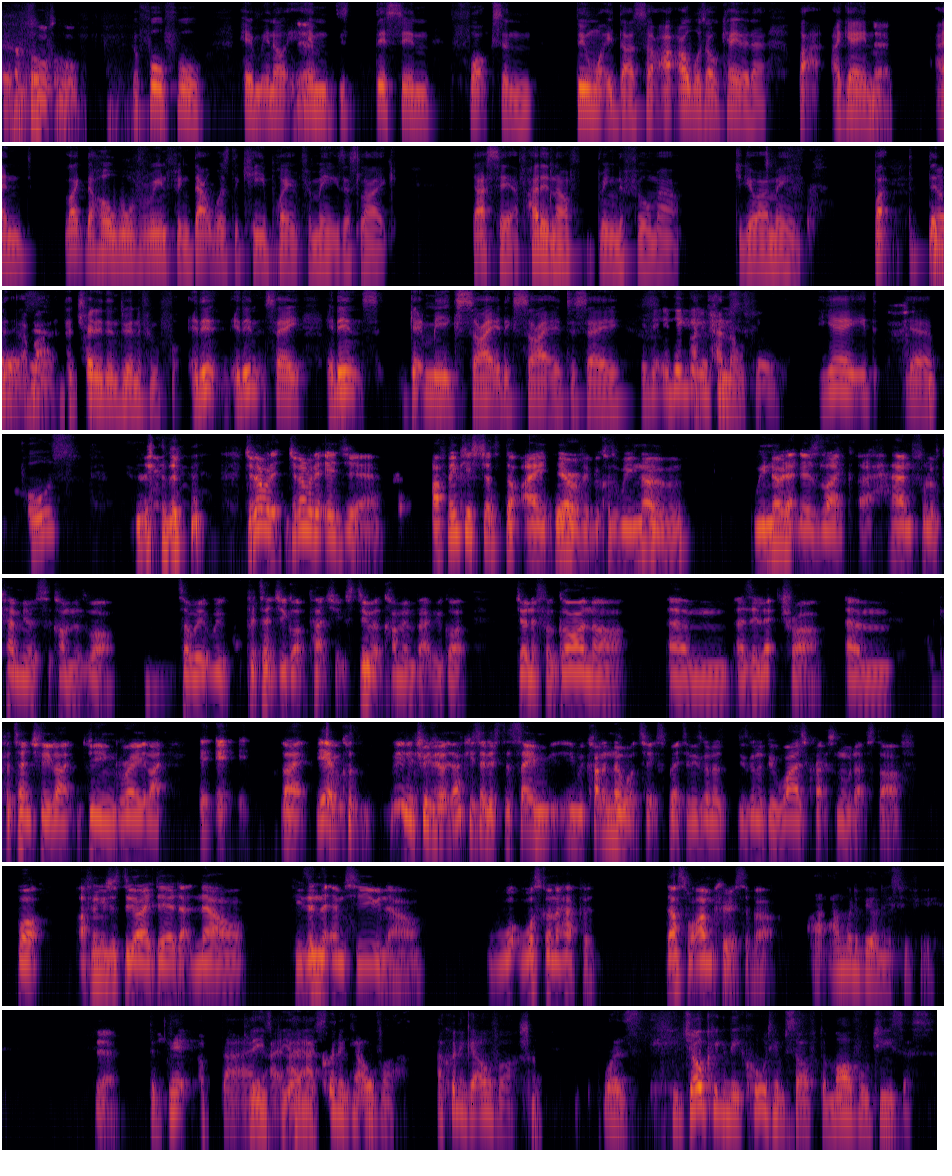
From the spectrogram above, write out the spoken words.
Um, fourth wall. The fourth wall. Him, you know, Yeah. him dis- dissing Fox and doing what he does. So I, I was okay with that. But again, Yeah. and like the whole Wolverine thing, that was the key point for me. It's just like, that's it. I've had enough. Bring the film out. Do you get what I mean? But the, the, No, the- it's- but the trailer didn't do anything for it. Didn't it? Didn't say it. Didn't s- get me excited. Excited to say, It, it didn't get I your cannot. juices flowing. yeah, it, yeah. Pause. do you know what? It, do you know what it is? Yeah, I think it's just the idea of it because we know, we know that there's like a handful of cameos to come as well. So we we potentially got Patrick Stewart coming back. We've got Jennifer Garner um, as Elektra. Um, potentially like Jean Grey. Like it, it, it, like yeah, because really truly, like you said, it's the same. We kind of know what to expect, and he's gonna he's gonna do wisecracks and all that stuff. But I think it's just the idea that now he's in the MCU now. What what's gonna happen? That's what I'm curious about. I, I'm going to be honest with you. Yeah. The bit oh, that I- Please I, I, I couldn't get over, I couldn't get over, was he jokingly called himself the Marvel Jesus,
